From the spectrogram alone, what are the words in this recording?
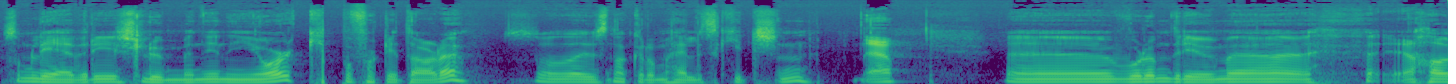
som lever i slummen i New York på 40-tallet. Så de snakker om Hell's Kitchen. ja. Eh, hvor de driver med ja,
